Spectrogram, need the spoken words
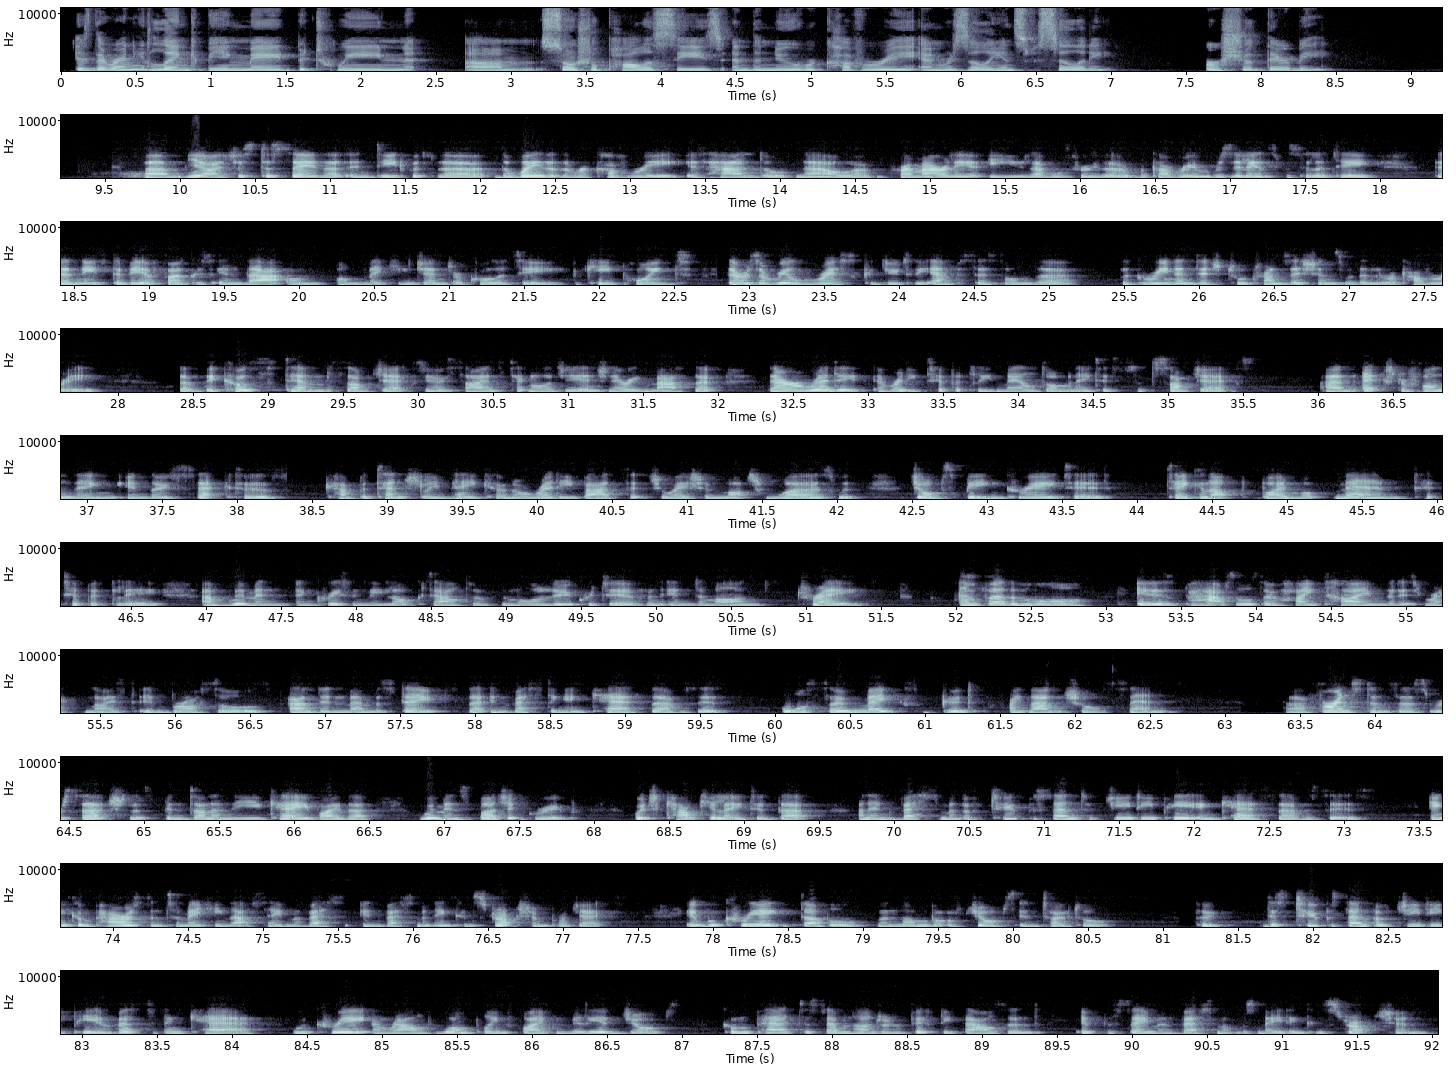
is there any link being made between um, social policies and the new recovery and resilience facility? Or should there be? Um, yeah, just to say that indeed, with the, the way that the recovery is handled now, uh, primarily at EU level through the Recovery and Resilience Facility, there needs to be a focus in that on, on making gender equality a key point. There is a real risk due to the emphasis on the, the green and digital transitions within the recovery that because STEM subjects, you know, science, technology, engineering, math, that they're already already typically male dominated subjects and extra funding in those sectors can potentially make an already bad situation much worse with jobs being created taken up by men typically, and women increasingly locked out of the more lucrative and in demand trades. And furthermore, it is perhaps also high time that it's recognized in Brussels and in member states that investing in care services also makes good financial sense. Uh, for instance, there's research that's been done in the UK by the Women's Budget Group, which calculated that an investment of 2% of GDP in care services in comparison to making that same invest- investment in construction projects, it would create double the number of jobs in total. So, this 2% of GDP invested in care would create around 1.5 million jobs compared to 750,000 if the same investment was made in construction.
